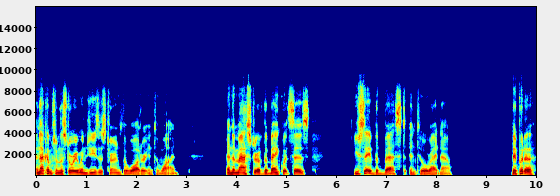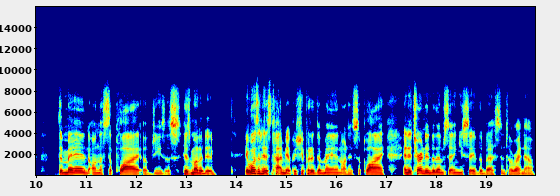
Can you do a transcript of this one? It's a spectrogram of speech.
and that comes from the story when Jesus turns the water into wine, and the master of the banquet says, "You saved the best until right now." They put a demand on the supply of Jesus. His mother did. It wasn't his time yet, but she put a demand on his supply, and it turned into them saying, You saved the best until right now.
